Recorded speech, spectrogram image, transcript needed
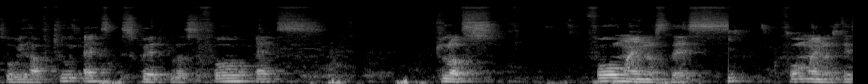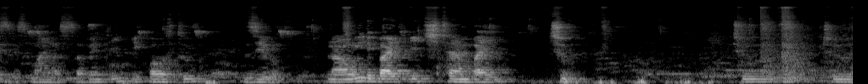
So we have 2x squared plus 4x plus 4 minus this 4 minus this is minus 70 equals to 0. Now we divide each term by 2. 2, 2,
